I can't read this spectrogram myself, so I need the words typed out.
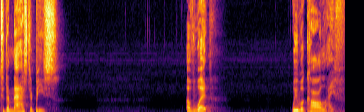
to the masterpiece of what we would call life.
